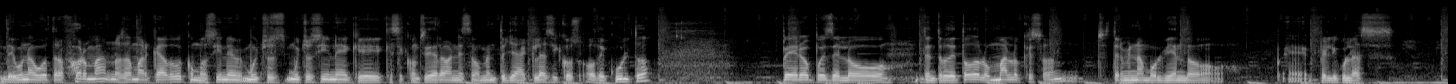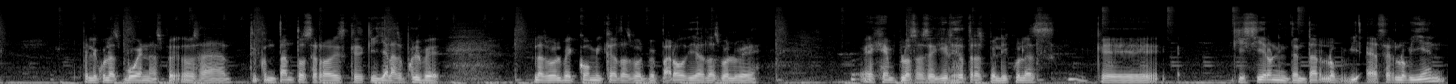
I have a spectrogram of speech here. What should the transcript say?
de una u otra forma nos ha marcado como cine, muchos, muchos cine que, se consideraban en este momento ya clásicos o de culto, pero pues de lo, dentro de todo lo malo que son, se terminan volviendo eh, películas películas buenas, o sea, con tantos errores que, que, ya las vuelve las vuelve cómicas, las vuelve parodias, las vuelve ejemplos a seguir de otras películas que quisieron intentarlo hacerlo bien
